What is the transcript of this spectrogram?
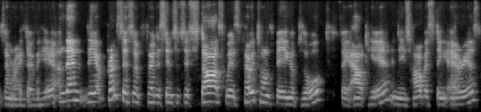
summarized over here. And then the uh, process of photosynthesis starts with photons being absorbed, say out here in these harvesting areas,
